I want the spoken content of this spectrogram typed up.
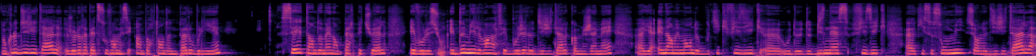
Donc le digital, je le répète souvent mais c'est important de ne pas l'oublier, c'est un domaine en perpétuelle évolution. Et 2020 a fait bouger le digital comme jamais. Euh, il y a énormément de boutiques physiques euh, ou de, business physiques euh, qui se sont mis sur le digital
